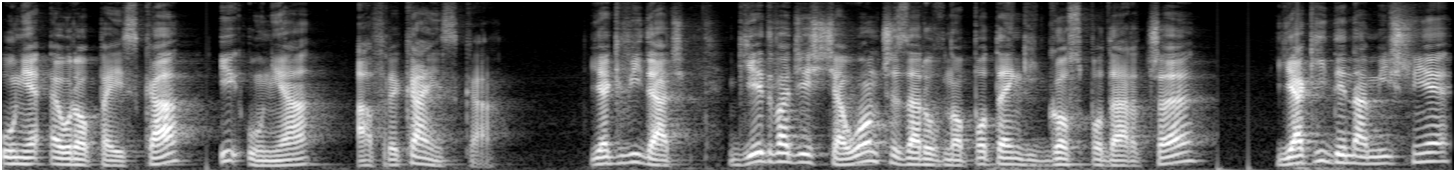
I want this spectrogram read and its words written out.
Unia Europejska i Unia Afrykańska. Jak widać, G20 łączy zarówno potęgi gospodarcze, jak i dynamicznie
